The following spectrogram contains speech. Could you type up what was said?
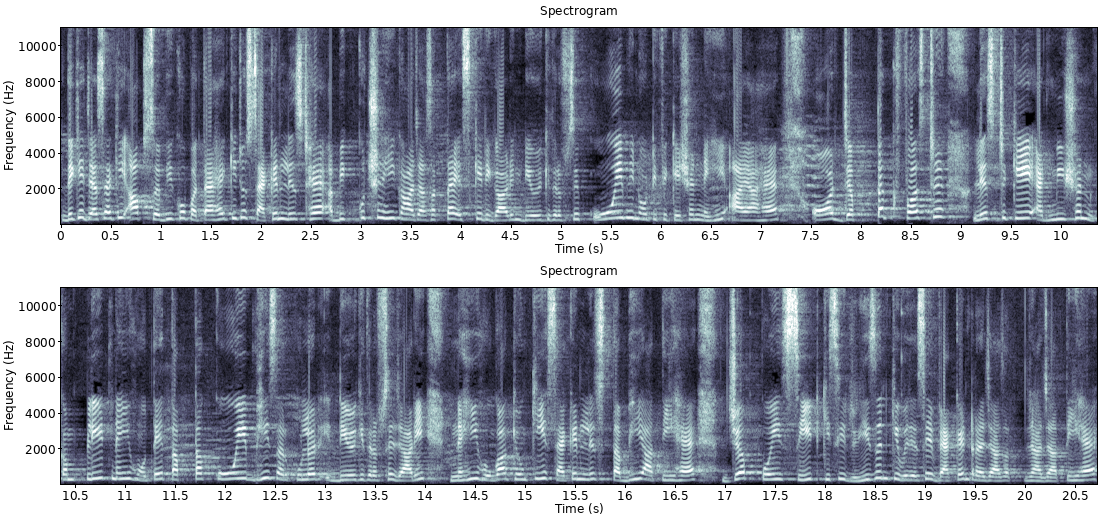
देखिए, जैसा कि आप सभी को पता है कि जो सेकंड लिस्ट है, अभी कुछ नहीं कहा जा सकता। है इसके रिगार्डिंग डी की तरफ़ से कोई भी नोटिफिकेशन नहीं आया है। और जब तक फ़र्स्ट लिस्ट के एडमिशन कंप्लीट नहीं होते, तब तक कोई भी सर्कुलर डी की तरफ़ से जारी नहीं होगा, क्योंकि ये सेकेंड लिस्ट तभी आती है जब कोई सीट किसी रीज़न की वजह से वैकेंट रह जा रह जाती है।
